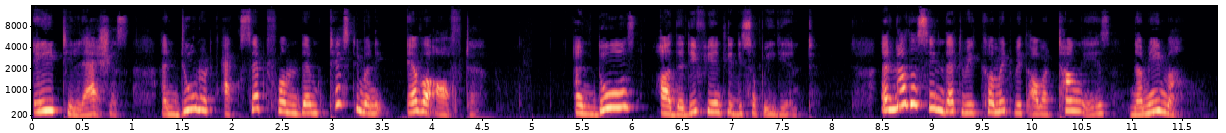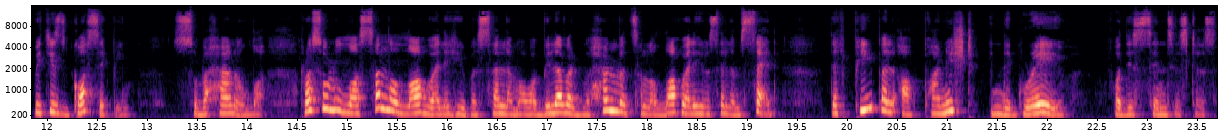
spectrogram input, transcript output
eighty lashes, and do not accept from them testimony ever after. And those are the defiantly disobedient. Another sin that we commit with our tongue is namima, which is gossiping. Subhanallah. Rasulullah sallallahu alaihi wasallam, our beloved Muhammad sallallahu alaihi wasallam said that people are punished in the grave for this sin, sisters.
